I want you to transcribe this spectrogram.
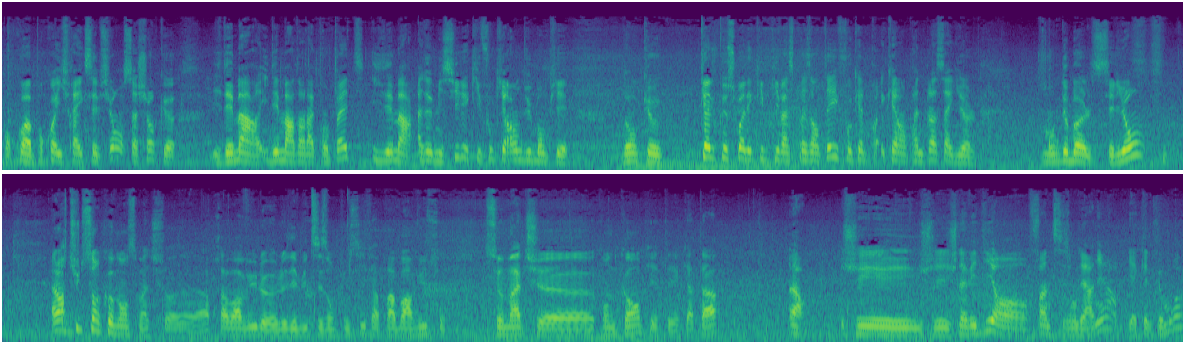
Pourquoi, pourquoi il ferait exception en sachant qu'il démarre, il démarre dans la compète, il démarre à domicile et qu'il faut qu'il rentre du bon pied. Donc, euh, quelle que soit l'équipe qui va se présenter, il faut qu'elle en prenne plein sa gueule. Manque de bol, c'est Lyon. Alors tu te sens comment ce match euh, Après avoir vu le, le début de saison poussif, après avoir vu ce, ce match contre Caen qui était Kata J'ai- j'ai- je l'avais dit en fin de saison dernière, il y a quelques mois,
